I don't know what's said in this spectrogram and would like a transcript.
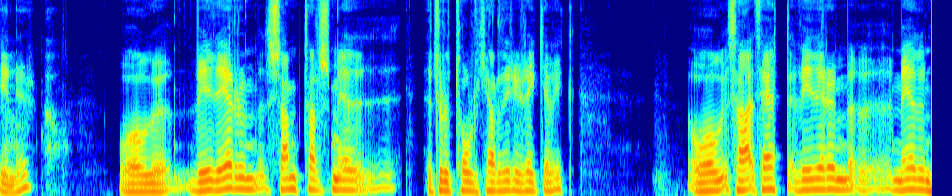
hinnir og uh, við erum samtals með, þetta eru 12 hjarðir í Reykjavík og það, þetta, við erum uh, með um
